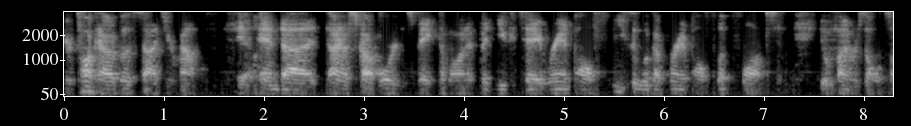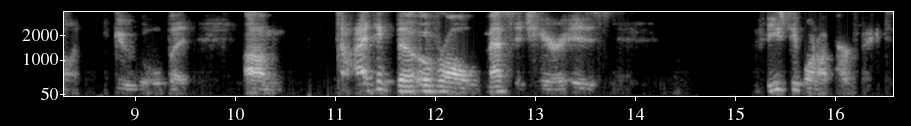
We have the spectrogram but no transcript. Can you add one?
You're talking out of both sides of your mouth. Yeah. And uh, I know Scott Horton's baked him on it, but you could say Rand Paul. You could look up Rand Paul flip flops, and you'll find results on Google. But um, I think the overall message here is these people are not perfect.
